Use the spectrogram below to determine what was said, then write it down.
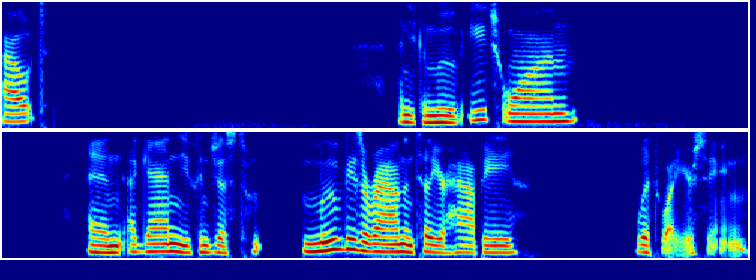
out and you can move each one. And again, you can just move these around until you're happy with what you're seeing.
